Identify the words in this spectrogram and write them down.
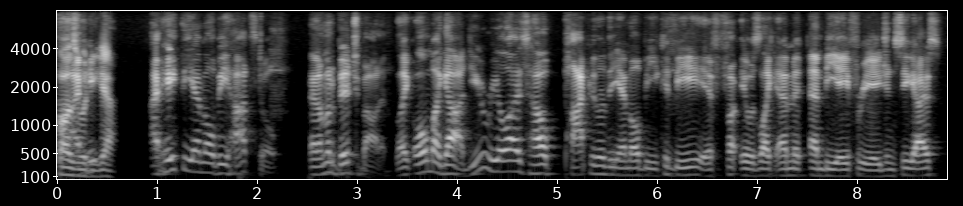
Buzz, what do you got? I hate the MLB hot stove. And I'm gonna bitch about it. Like, oh my god, do you realize how popular the MLB could be if it was like M- NBA free agency, guys?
